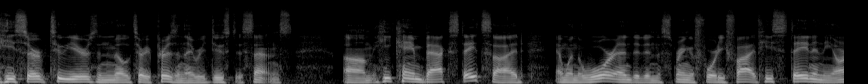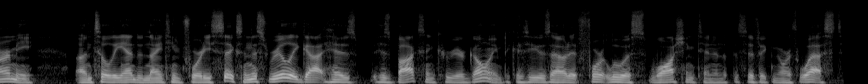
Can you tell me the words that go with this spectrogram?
he served two years in the military prison, they reduced his sentence. Um, he came back stateside, and when the war ended in the spring of 45, he stayed in the Army until the end of 1946. And this really got his, his boxing career going because he was out at Fort Lewis, Washington in the Pacific Northwest.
